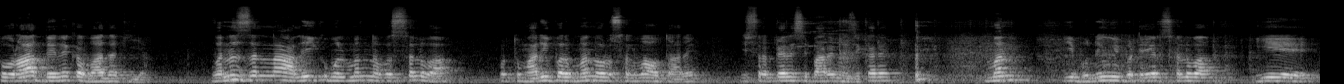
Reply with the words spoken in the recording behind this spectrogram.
तो रात देने का वादा किया। वनज़ल्ला अलैकुमन वसलवा और तुम्हारी पर मन और सलवा उतारे। जिस तरह पहले से बारे में ज़िक्र है, मन, ये भुनी हुई बटेर, सलवा, ये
